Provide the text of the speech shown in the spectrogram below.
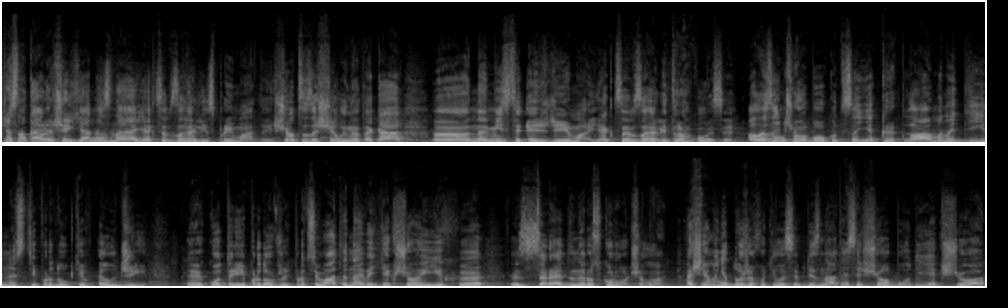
Чесно кажучи, я не знаю, як це взагалі сприймати. Що це за щілина така е, на місці HDMI, як це взагалі трапилося. Але з іншого боку, це як реклама надійності продуктів LG. е, Котрі продовжують працювати, навіть якщо їх е, зсередини розкорочило. А ще мені дуже хотілося б дізнатися, що буде, якщо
